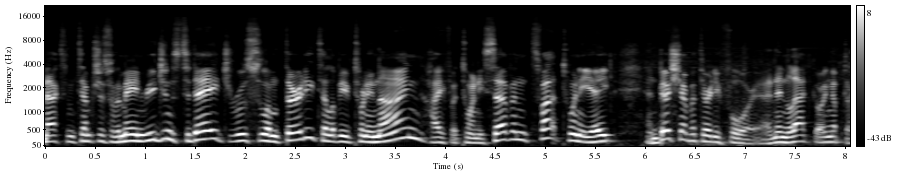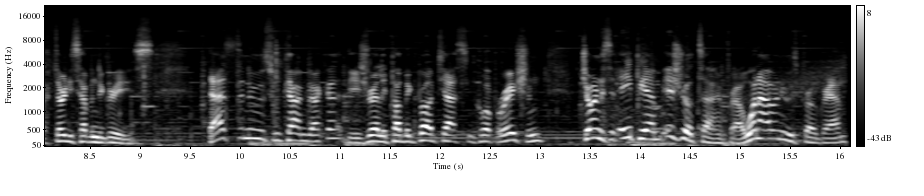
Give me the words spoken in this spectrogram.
Maximum temperatures for the main regions today Jerusalem 30, Tel Aviv 29, Haifa 27, Tzfat 28, and Beersheba 34, and then Eilat going up to 37 degrees. That's the news from Kan Reka, the Israeli Public Broadcasting Corporation. Join us at 8 p.m. Israel time for our one hour news program,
